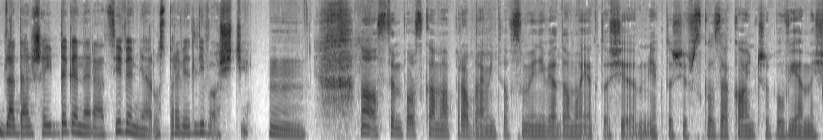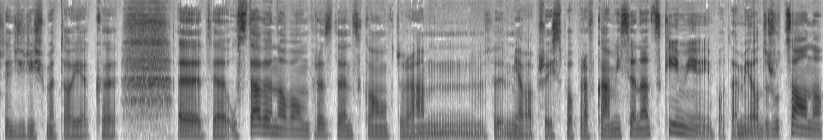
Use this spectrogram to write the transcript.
dla dalszej degeneracji wymiaru sprawiedliwości. Hmm. No, z tym Polska ma problem i to w sumie nie wiadomo, jak to się, jak to się wszystko zakończy, bo wiemy, śledziliśmy to, jak e, tę ustawę nową prezydencką, która mm, miała przejść z poprawkami senackimi i potem je odrzucono.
